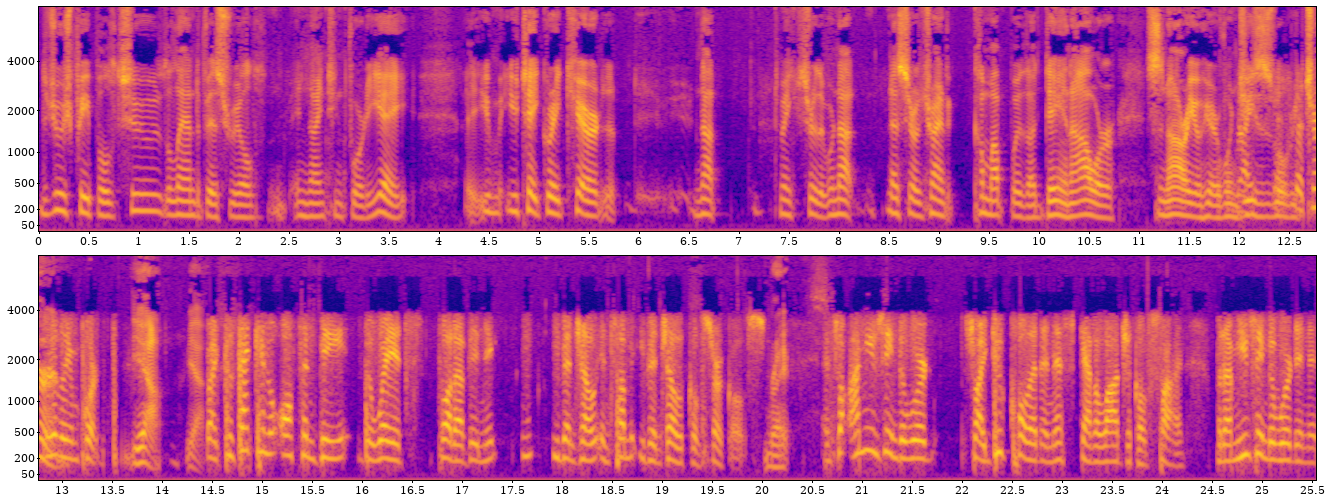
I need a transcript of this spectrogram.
the Jewish people to the land of Israel in 1948? You you take great care to not to make sure that we're not necessarily trying to come up with a day and hour scenario here of when Right. Jesus will that's return. really important. yeah, yeah, Right, because that can often be the way it's thought of in evangel in some evangelical circles. right. And so I'm using the word. So I do call it an eschatological sign, but I'm using the word in a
